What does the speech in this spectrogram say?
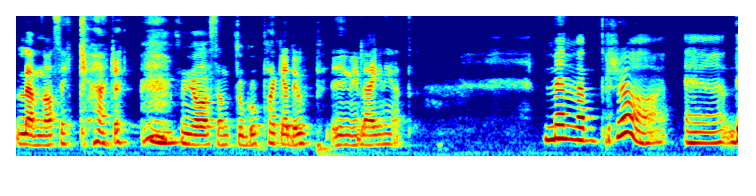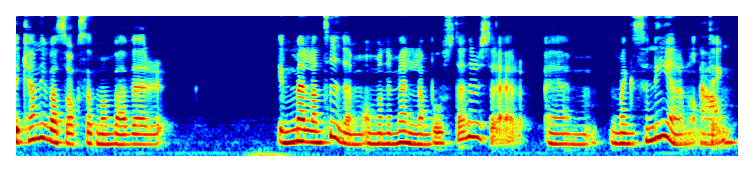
lämna säckar. Mm. Som jag sen tog och packade upp i min lägenhet. Men vad bra! Eh, det kan ju vara så också att man behöver i mellantiden, om man är mellan bostäder och sådär, eh, magasinera någonting.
